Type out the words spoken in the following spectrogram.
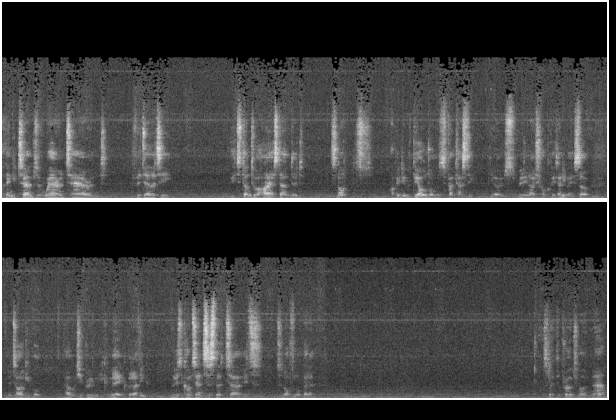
I think in terms of wear and tear and fidelity, it's done to a higher standard. It's not, I mean, the old one was fantastic. You know, it was really nice cockpit anyway, so it's arguable how much improvement you can make, but I think there is a consensus that uh, it's, it's an awful lot better. Select approach mode now.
